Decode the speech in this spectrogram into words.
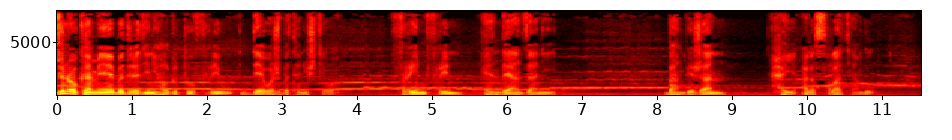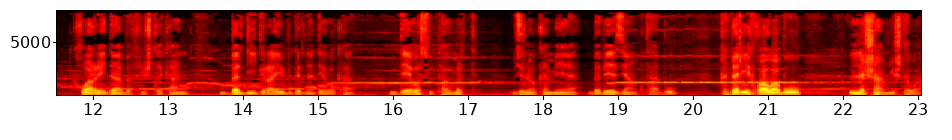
جنۆکە مێ بەدرەدینی هەڵگرت و فڕی و دێوەش بە تەنیشتیەوە. فڕین فڕین هێندەیان زانی بانگبێژان، حەی عەلە سەڵاتیان بوو خوا ڕێدا بە فریشتەکان بەردی گرایی بگرنە دێوەکە دێوە سوتاو مرد جنۆکە مێ بەبێ زیان قوتار بوو قەدەری خواوا بوو لە شام نیشتەوە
